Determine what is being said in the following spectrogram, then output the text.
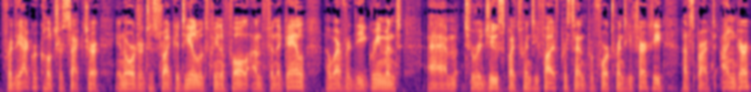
for the agriculture sector in order to strike a deal with Fianna Fáil and Fine Gael. However, the agreement um, to reduce by 25% before 2030 has sparked anger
